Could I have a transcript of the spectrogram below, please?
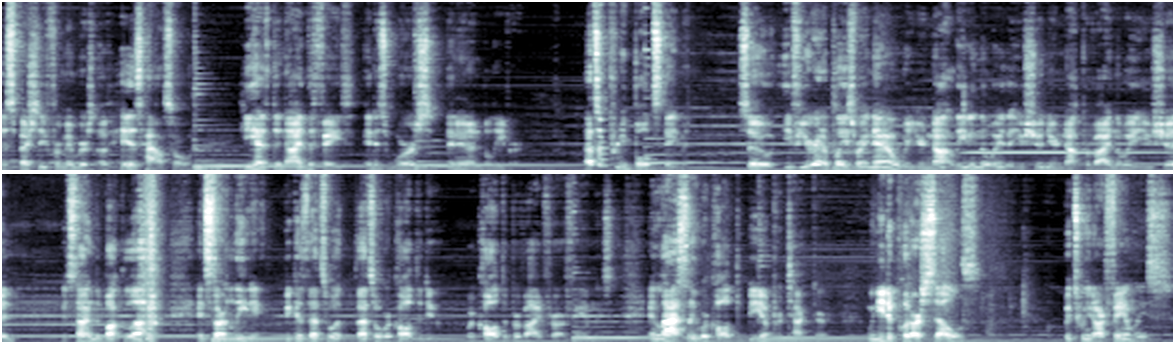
especially for members of his household, he has denied the faith and is worse than an unbeliever. That's a pretty bold statement. So if you're in a place right now where you're not leading the way that you should, and you're not providing the way that you should, it's time to buckle up and start hmm. leading because that's what that's what we're called to do. We're called to provide for our families. And lastly, we're called to be a protector. We need to put ourselves between our families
